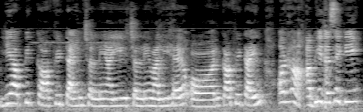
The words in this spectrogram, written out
ये आपकी काफ़ी टाइम चलने आई चलने वाली है और काफ़ी टाइम और हाँ अभी जैसे कि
